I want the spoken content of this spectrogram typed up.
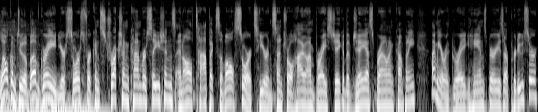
Welcome to Above Grade, your source for construction conversations and all topics of all sorts here in Central Ohio. I'm Bryce Jacob of J.S. Brown and Company. I'm here with Greg Hansberry as our producer,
